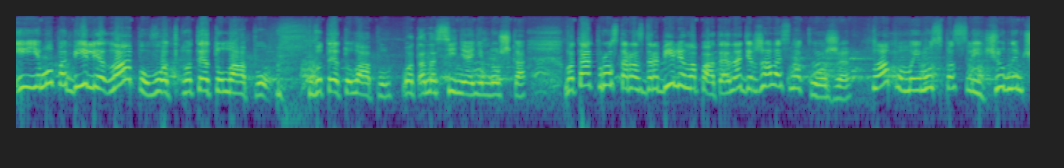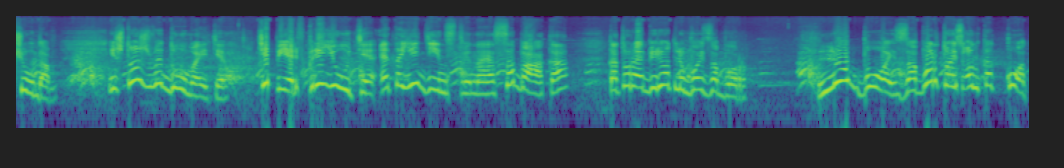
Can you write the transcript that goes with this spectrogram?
и ему побили лапу, вот, вот эту лапу, Вот эту лапу, вот она синяя немножко. Вот так просто раздробили лопатой, она держалась на коже. Лапу мы ему спасли чудным чудом. И что же вы думаете? Теперь в приюте это единственная собака, которая берет любой забор. Любой забор, то есть он как кот.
